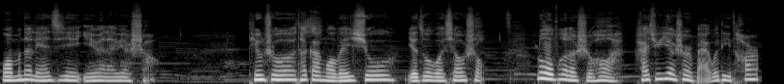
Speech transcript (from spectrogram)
我们的联系也越来越少。听说他干过维修，也做过销售，落魄的时候啊，还去夜市摆过地摊儿。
